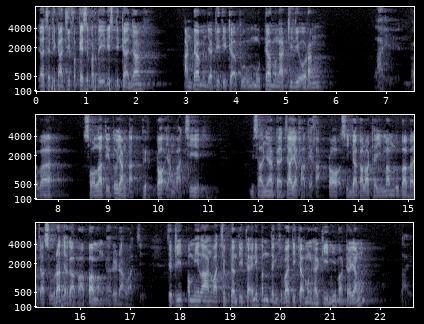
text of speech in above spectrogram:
Ya jadi ngaji fakih seperti ini setidaknya Anda menjadi tidak mudah mengadili orang lain. Bahwa Sholat itu yang takbir tok yang wajib. Misalnya baca ya fatihah tok. Sehingga kalau ada imam lupa baca surat ya gak apa-apa memang dari tidak wajib. Jadi pemilahan wajib dan tidak ini penting supaya tidak menghakimi pada yang lain.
